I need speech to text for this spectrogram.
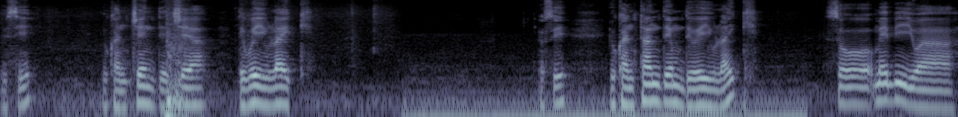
You see, you can change the chair the way you like. You see, you can turn them the way you like. So maybe you are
